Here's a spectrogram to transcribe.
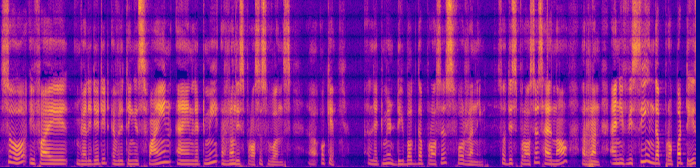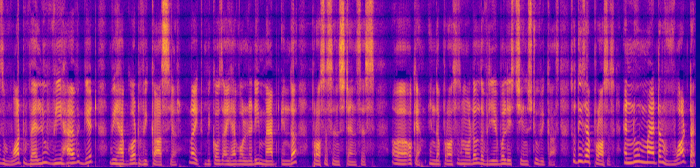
So if I validate it everything is fine. And let me run this process once. Uh, okay. Let me debug the process for running so this process has now run. And if we see in the properties what value we have get we have got Vikas here right? Because I have already mapped in the process instances uh, okay in the process model the variable is changed to Vikas. So these are process. And no matter what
